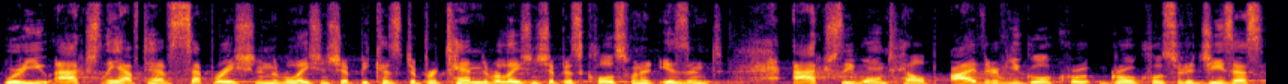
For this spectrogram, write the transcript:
where you actually have to have separation in the relationship because to pretend the relationship is close when it isn't actually won't help either of you grow, grow closer to Jesus.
